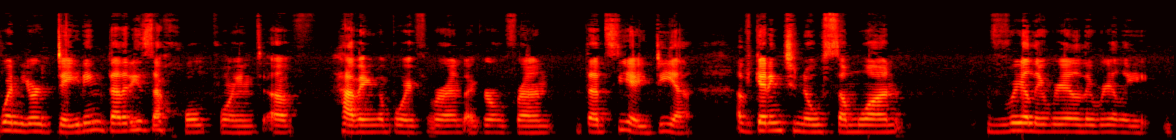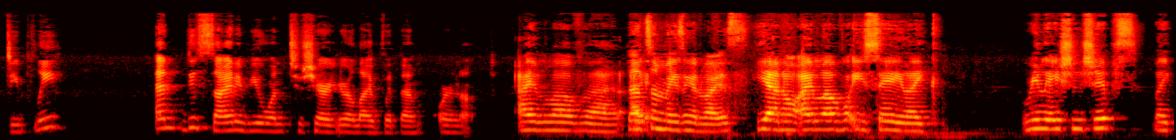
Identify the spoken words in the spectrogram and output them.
when you're dating that is the whole point of having a boyfriend a girlfriend. That's the idea of getting to know someone really really really deeply and decide if you want to share your life with them or not. I love that. That's I, amazing advice. Yeah, no, I love what you say. Like relationships, like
